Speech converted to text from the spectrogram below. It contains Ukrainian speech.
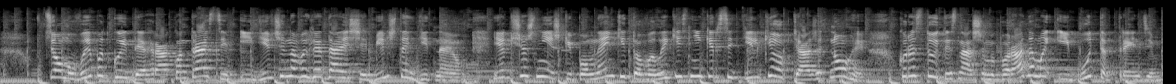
Цьому випадку йде гра контрастів, і дівчина виглядає ще більш тендітною. Якщо ж ніжки повненькі, то великі снікерси тільки обтяжать ноги. Користуйтесь нашими порадами і будьте в тренді.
